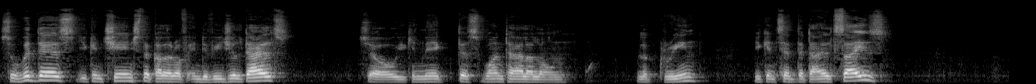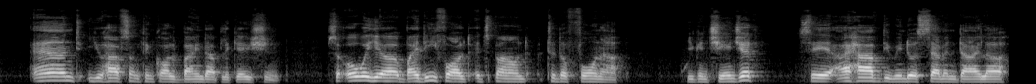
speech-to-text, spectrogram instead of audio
So with this, you can change the color of individual tiles. So you can make this one tile alone look green. You can set the tile size. And you have something called bind application. So over here, by default, it's bound to the phone app. You can change it. Say I have the Windows 7 dialer,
